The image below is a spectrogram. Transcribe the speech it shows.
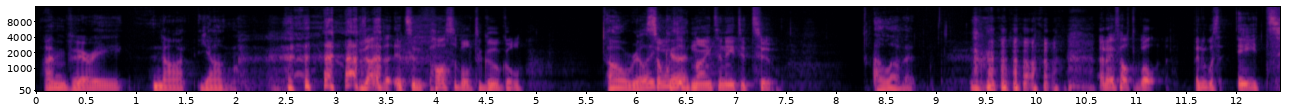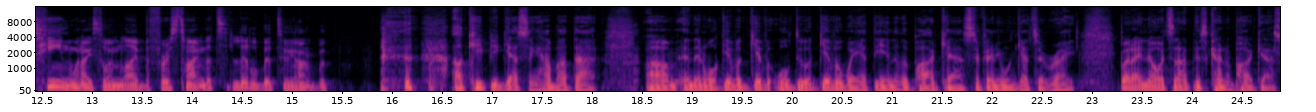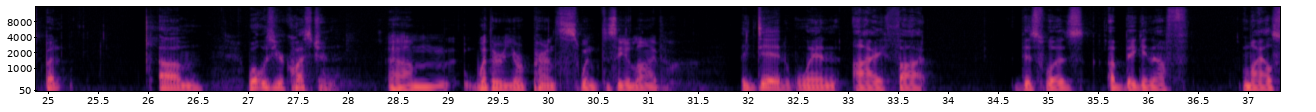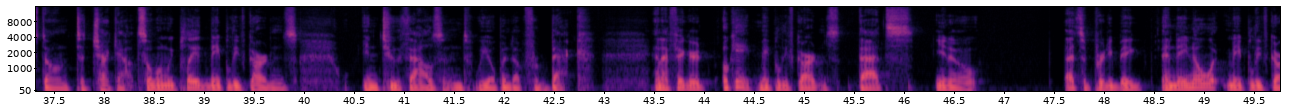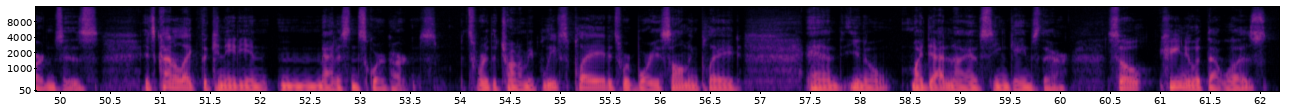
I'm very not young. that, it's impossible to google Oh, really? someone Good. said 1982 I love it. and i felt well then it was 18 when i saw him live the first time that's a little bit too young but I'll keep you guessing. How about that? Um, and then we'll give a give. We'll do a giveaway at the end of the podcast if anyone gets it right. But I know it's not this kind of podcast. But um, what was your question? um, whether your parents went to see you live They did when I thought this was a big enough milestone to check out. So when we played Maple Leaf Gardens in 2000, we opened up for Beck. And I figured, okay, Maple Leaf Gardens, that's, you know, that's a pretty big, and they know what Maple Leaf Gardens is. It's kind of like the Canadian Madison Square Gardens. It's where the Toronto Maple Leafs played. It's where Börje Salming played. And, you know, my dad and I have seen games there. So he knew what that was.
